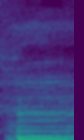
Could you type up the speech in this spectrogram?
Hey.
